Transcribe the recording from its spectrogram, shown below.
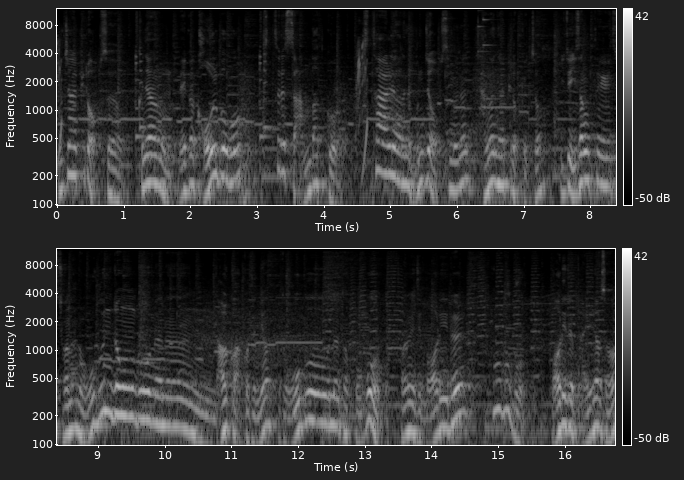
굳이 할 필요 없어요 그냥 내가 거울 보고 스트레스 안 받고 스타일링 하는데 문제 없으면 당연히 할 필요 없겠죠 이제 이 상태에서 저는 한 5분 정도면은 나올 것 같거든요 그래서 5분을 더 보고 저는 이제 머리를 헹구고 머리를 말려서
